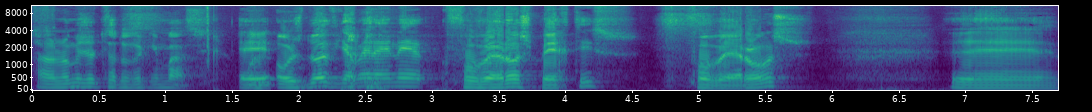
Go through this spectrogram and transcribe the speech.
Αλλά νομίζω ότι θα το δοκιμάσει. Ε, ο Σντόεφ για μένα είναι φοβερός παίχτης. Φοβερός. Ε,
